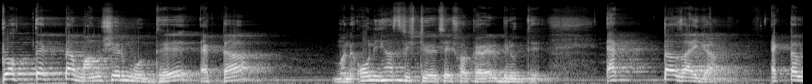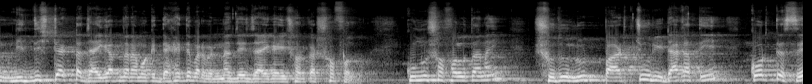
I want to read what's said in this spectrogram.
প্রত্যেকটা মানুষের মধ্যে একটা মানে অনীহা সৃষ্টি হয়েছে সরকারের বিরুদ্ধে। একটা জায়গা, একটা নির্দিষ্ট একটা জায়গা আপনারা আমাকে দেখাইতে পারবেন না যে জায়গায় সরকার সফল। কোনো সফলতা নাই, শুধু লুটপাট, চুরি, ডাকাতি করতেছে,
